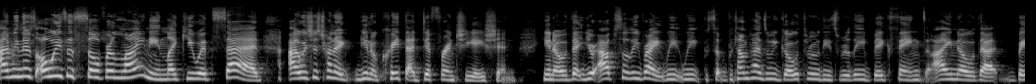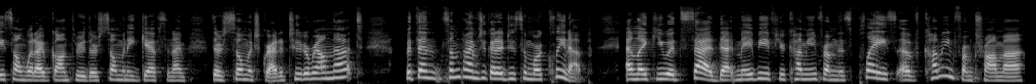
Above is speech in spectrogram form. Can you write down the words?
I mean, there's always a silver lining, like you had said. I was just trying to, you know, create that differentiation. You know, that you're absolutely right. We we sometimes we go through these really big things. I know that based on what I've gone through, there's so many gifts, and I'm there's so much gratitude around that. But then sometimes you got to do some more cleanup. And like you had said, that maybe if you're coming from this place of coming from trauma,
